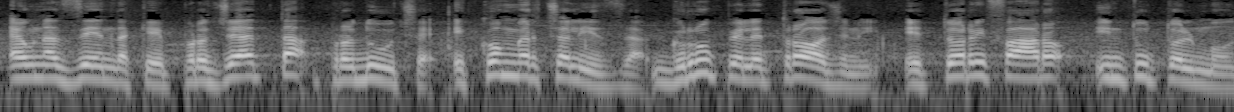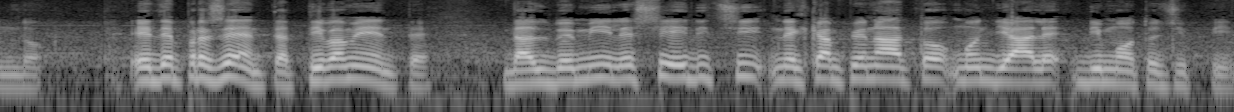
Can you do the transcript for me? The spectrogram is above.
è un'azienda che progetta, produce e commercializza gruppi elettrogeni e torri faro in tutto il mondo ed è presente attivamente dal 2016 nel campionato mondiale di MotoGP.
